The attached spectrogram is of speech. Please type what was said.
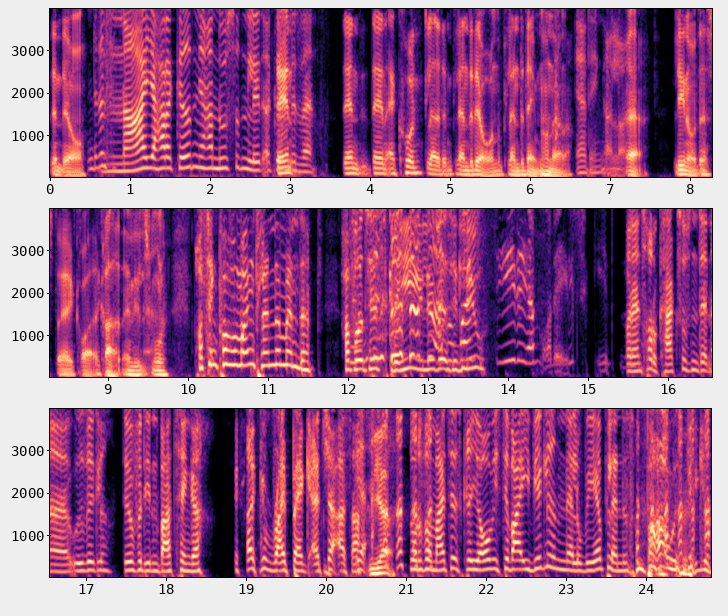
den derovre. Nej, jeg har da givet den. Jeg har nusset den lidt og givet Den- den lidt vand. Den, den er kun glad, den plante derovre, når plantedamen hun er der. Ja, det er ikke engang løgn. Ja. Lige nu, der, der er grad, grad en lille smule. Prøv at tænke på, hvor mange planter man der har fået til at skrige i løbet af sit liv. sige det, jeg er det helt skidt. Hvordan tror du, kaktusen den er udviklet? Det er jo, fordi den bare tænker, right back at you, altså. Ja. Ja. Ja, Nu har du fået mig til at skrige overvis. Det var i virkeligheden en aloe vera plante, som bare udviklede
